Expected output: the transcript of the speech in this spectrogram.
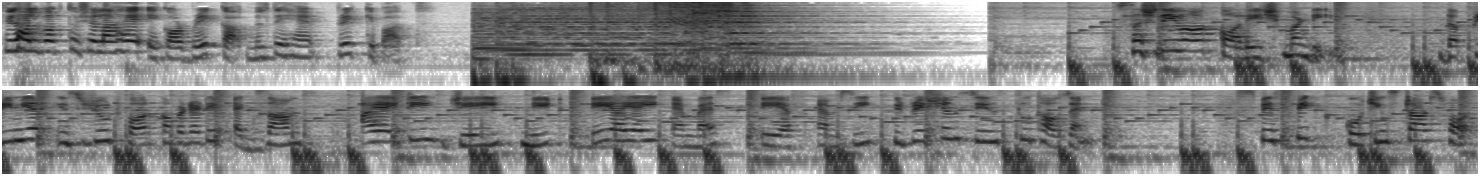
फ़िलहाल वक्त तो चला है, एक और ब्रेक का। मिलते हैं ब्रेक के बाद। Sachdeva college, Mandi. The premier institute for competitive exam I I T JEE NEET A I I M S A F M C preparation since two thousand specific coaching start for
